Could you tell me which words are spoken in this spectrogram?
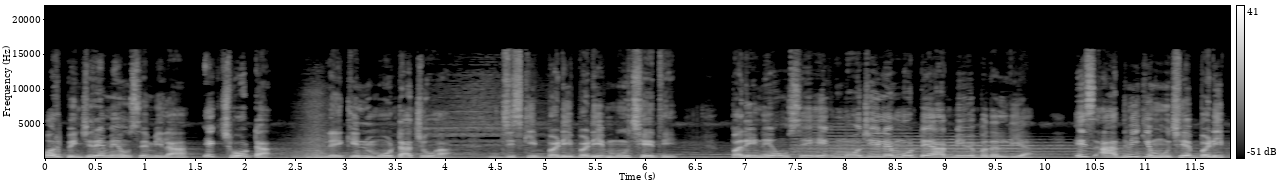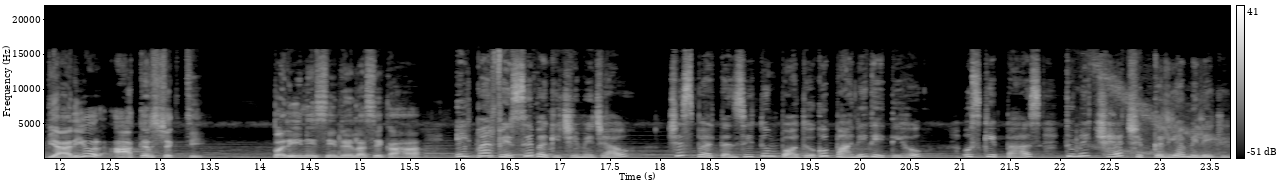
और पिंजरे में उसे मिला एक छोटा लेकिन मोटा चूहा जिसकी बड़ी बड़ी मूछें थी। परी ने उसे एक मौजीले मोटे आदमी में बदल दिया। इस आदमी की मूछें बड़ी प्यारी और आकर्षक थी। परी ने सिंड्रेला से कहा एक बार फिर से बगीचे में जाओ जिस बर्तन से तुम पौधों को पानी देती हो उसके पास तुम्हें छह छिपकलियाँ मिलेगी।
